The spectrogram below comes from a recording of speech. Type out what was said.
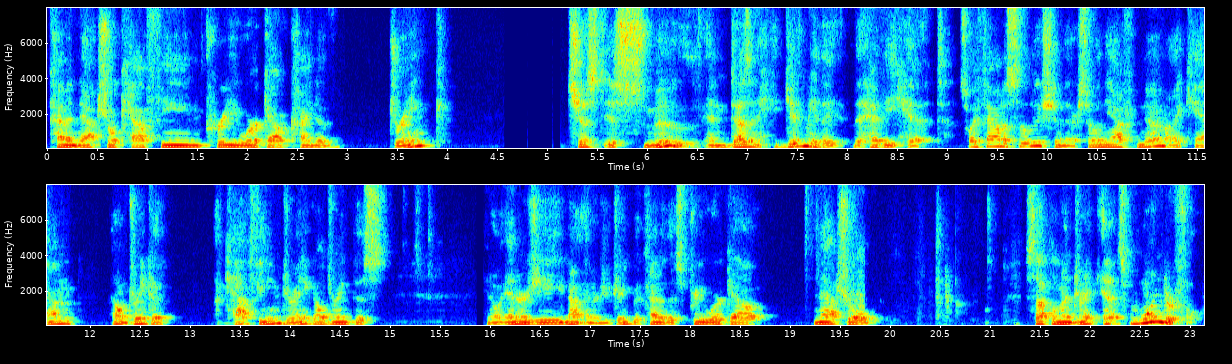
kind of natural caffeine pre workout kind of drink just is smooth and doesn't give me the, the heavy hit. So I found a solution there. So in the afternoon, I can, I don't drink a, a caffeine drink. I'll drink this, you know, energy, not energy drink, but kind of this pre workout natural supplement drink. And it's wonderful.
